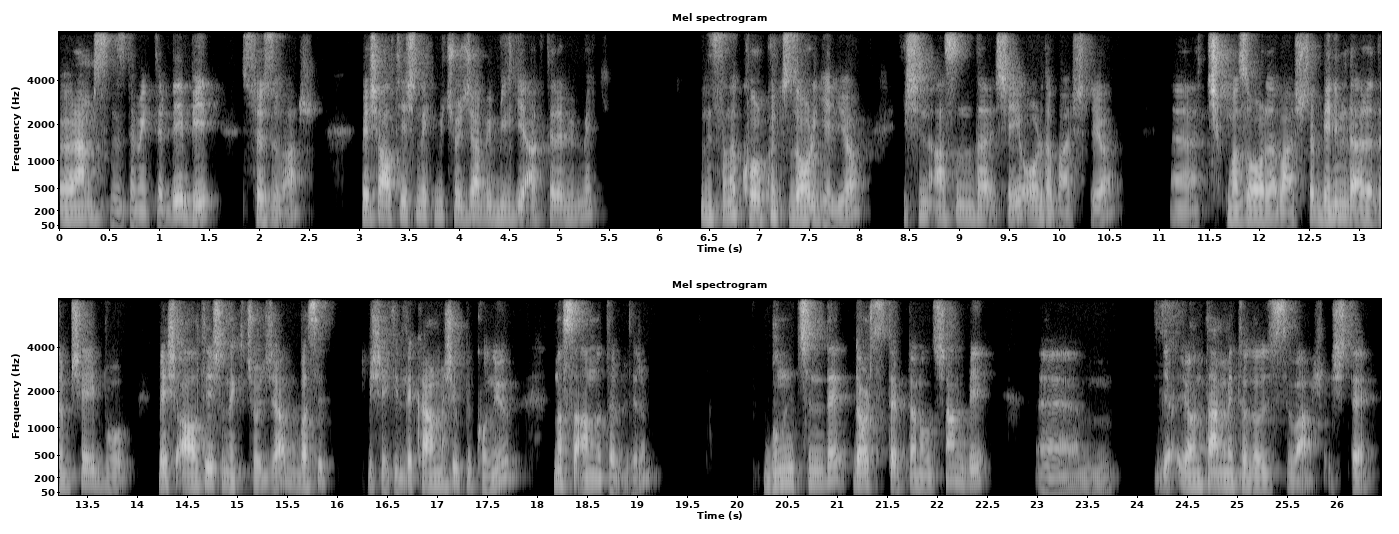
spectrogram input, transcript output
öğrenmişsiniz demektir diye bir sözü var. 5-6 yaşındaki bir çocuğa bir bilgiyi aktarabilmek insana korkunç zor geliyor. İşin aslında şeyi orada başlıyor. Ee, çıkmazı orada başlıyor. Benim de aradığım şey bu. 5-6 yaşındaki çocuğa basit bir şekilde karmaşık bir konuyu nasıl anlatabilirim? Bunun içinde 4 stepten oluşan bir yöntem metodolojisi var. İşte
